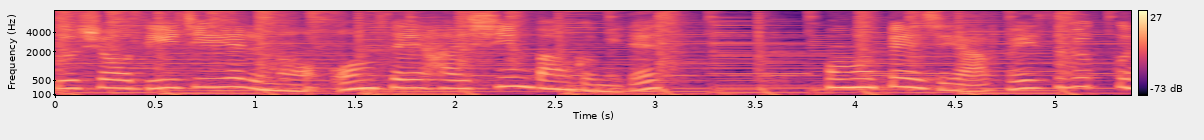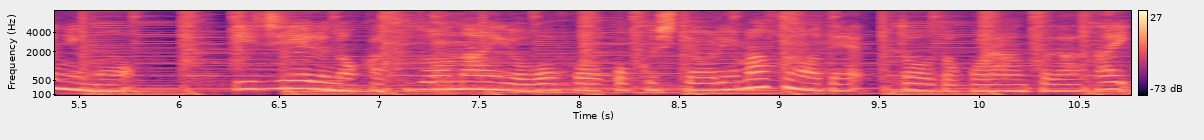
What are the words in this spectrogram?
通称 DGL の音声配信番組です。ホームページや Facebook にも DGL の活動内容を報告しておりますのでどうぞご覧ください。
